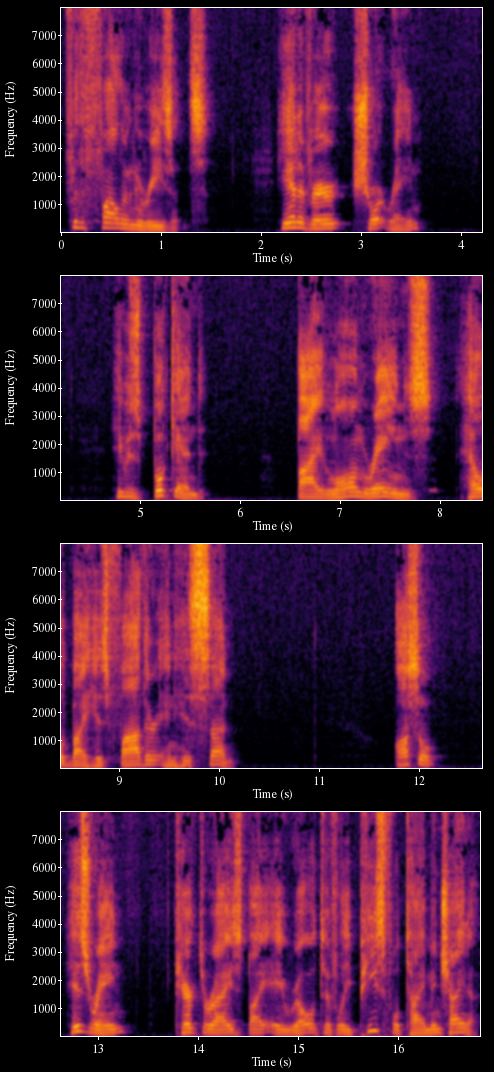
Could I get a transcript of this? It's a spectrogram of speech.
for the following reasons. He had a very short reign. He was bookended by long reigns held by his father and his son. Also, his reign characterized by a relatively peaceful time in China.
